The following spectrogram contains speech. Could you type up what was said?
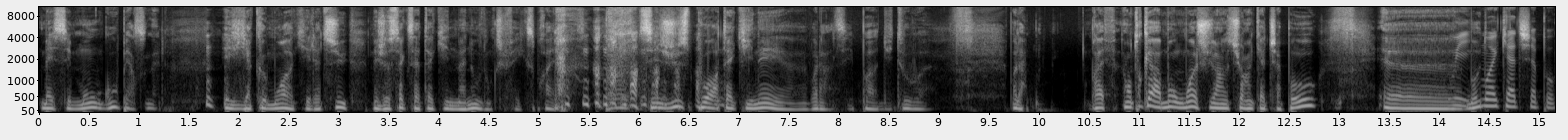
Mais c'est mon goût personnel. Et il y a que moi qui est là-dessus. Mais je sais que ça taquine Manu, donc je fais exprès. c'est juste pour taquiner. euh, voilà, c'est pas du tout. euh, voilà. Bref, en tout cas, bon, moi, je suis un- sur un quatre chapeaux. Euh, Oui, Maud, moi, quatre chapeaux.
